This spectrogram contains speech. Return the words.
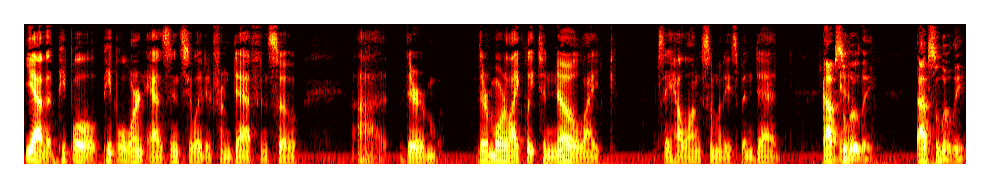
yeah, that people people weren't as insulated from death, and so uh, they're they're more likely to know, like, say, how long somebody's been dead. Absolutely, absolutely,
